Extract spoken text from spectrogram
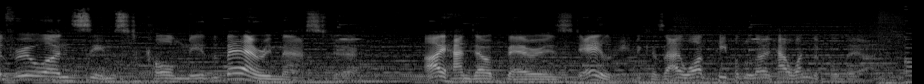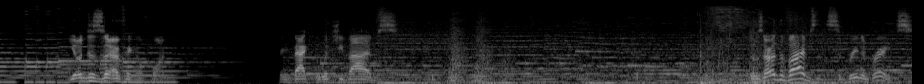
Everyone seems to call me the Berry Master. I hand out berries daily because I want people to learn how wonderful they are. You're deserving of one. Bring back the witchy vibes. Those are the vibes that Sabrina brings.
